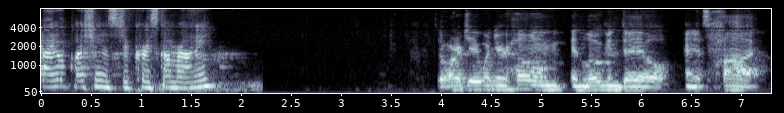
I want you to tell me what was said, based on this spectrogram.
Final question is to Chris Kamrani. So, RJ, when you're home in Logandale and it's hot,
